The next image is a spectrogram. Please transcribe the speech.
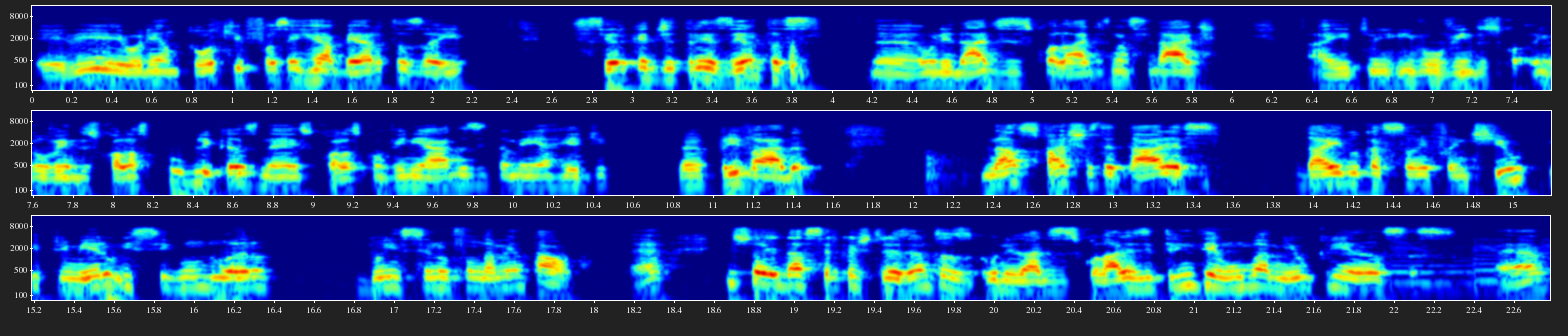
ele orientou que fossem reabertas aí cerca de 300 eh, unidades escolares na cidade, aí envolvendo, envolvendo escolas públicas, né, escolas conveniadas e também a rede eh, privada. Nas faixas etárias da educação infantil e primeiro e segundo ano do ensino fundamental. Né? Isso aí dá cerca de 300 unidades escolares e 31 mil crianças. Né?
